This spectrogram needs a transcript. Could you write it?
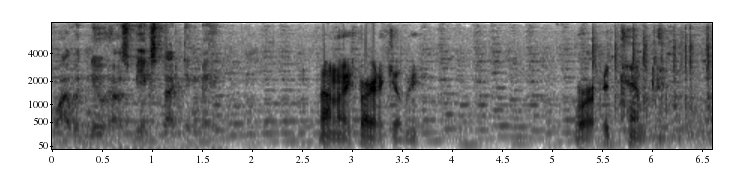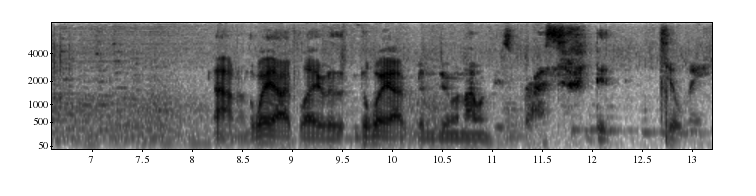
Why would Newhouse be expecting me? I don't know, he's probably gonna kill me. Or attempt. I don't know, the way I play the way I've been doing, I wouldn't be surprised if he did kill me.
